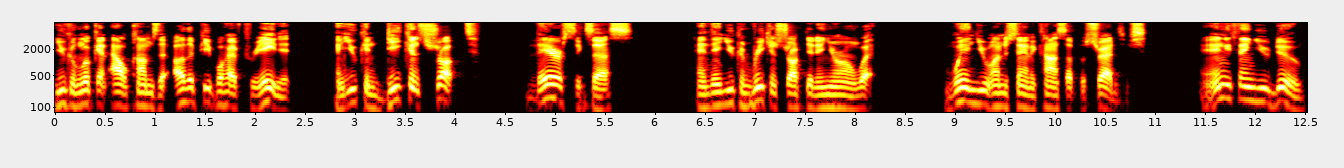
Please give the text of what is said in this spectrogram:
you can look at outcomes that other people have created and you can deconstruct their success and then you can reconstruct it in your own way when you understand the concept of strategies. And anything you do,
